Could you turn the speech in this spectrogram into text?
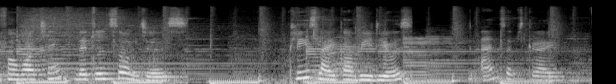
for watching Little Soldiers. Please like our videos and subscribe.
